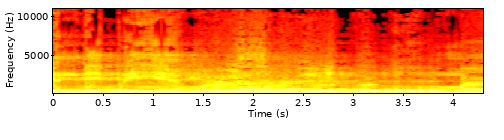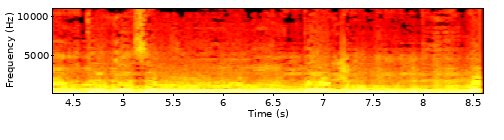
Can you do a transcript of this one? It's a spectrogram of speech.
എന്റെ പ്രിയമുള്ളവൾക്ക് മാതക സൗന്ദര്യം. ഓ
